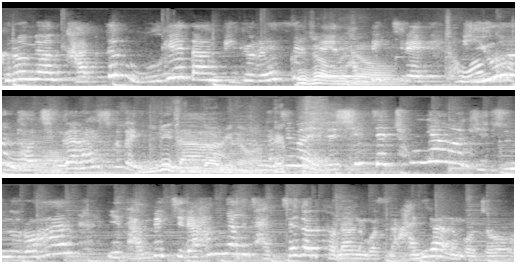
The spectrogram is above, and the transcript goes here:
그러면 같은 무게당 비교를 했을 그죠, 때 그죠. 단백질의 비율은 더 증가를 할 수가 있습니다. 정답이네요. 하지만 이제 실제 총량을 기준으로 한 이 단백질의 함량 자체가 변하는 것은 아니라는 거죠.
